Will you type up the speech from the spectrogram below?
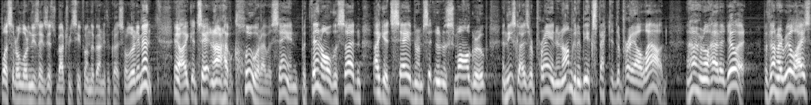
blessed are Lord these things, about to receive from the bounty of Christ. So Lord, amen. You know, I could say it and I don't have a clue what I was saying. But then all of a sudden, I get saved and I'm sitting in a small group and these guys are praying and I'm going to be expected to pray out loud. And I don't know how to do it. But then I realize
